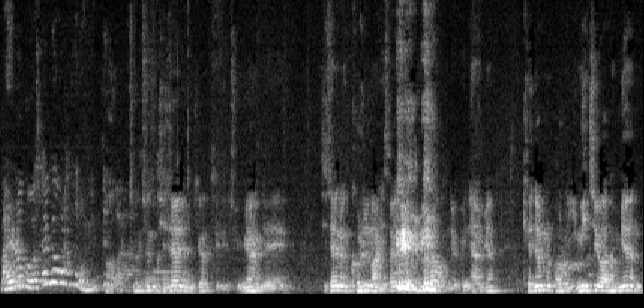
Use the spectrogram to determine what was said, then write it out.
말로 그거 설명을 하기가 너무 힘든 아, 거야. 저는 저는 디자인 인기가 되게 중요한 게 디자인은 글을 많이 써야 된다고 생각하거든요. 왜냐하면 개념을 바로 이미지화하면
